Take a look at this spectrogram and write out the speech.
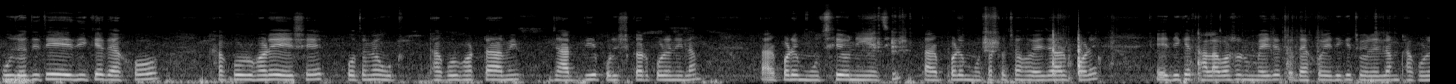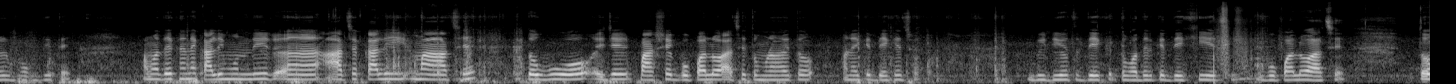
পুজো দিতে এদিকে দেখো ঠাকুর ঘরে এসে প্রথমে উঠ, ঠাকুর ঘরটা আমি ঝাড় দিয়ে পরিষ্কার করে নিলাম। তারপরে মুছেও নিয়েছি। তারপরে মোছা টোছা হয়ে যাওয়ার পরে এইদিকে থালা বাসন মেজে তো দেখো এদিকে চলে এলাম ঠাকুরের ভোগ দিতে। আমাদের এখানে কালী মন্দির আছে, কালী মা আছে। তবুও এই যে পাশে গোপালও আছে, তোমরা হয়তো অনেকে দেখেছ। ভিডিওতে দেখ, তোমাদেরকে দেখিয়েছি, গোপালও আছে। তো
